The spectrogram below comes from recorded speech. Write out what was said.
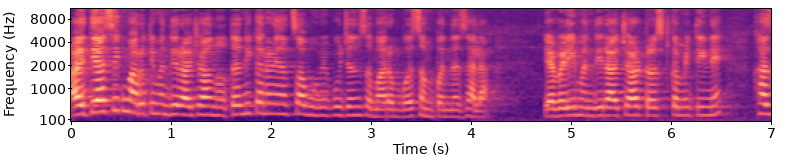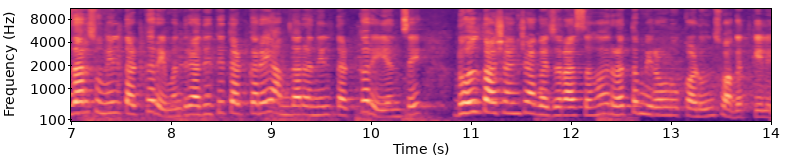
ऐतिहासिक मारुती मंदिराच्या नूतनीकरणाचा भूमिपूजन समारंभ संपन्न झाला. यावेळी मंदिराच्या ट्रस्ट कमिटीने खासदार सुनील तटकरे मंत्री आदित्य तटकरे आमदार अनिल तटकरे यांचे ढोल ताशांच्या गजरासह रथ मिरवणूक काढून स्वागत केले.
